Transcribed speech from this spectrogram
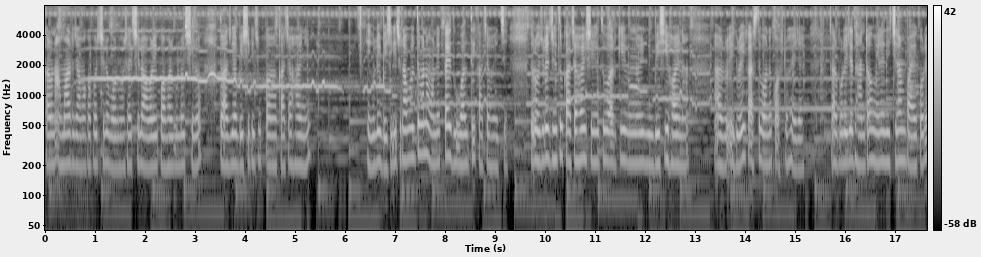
কারণ আমার জামা কাপড় ছিল বড়মশাই ছিল, আবার এই কভারগুলো ছিল। তো আজকে বেশি কিছু কাচা হয়নি। এগুলোই বেশি কিছু না বলতে মানে অনেকটাই দু বালতি কাঁচা হয়েছে। তো রোজ রোজ যেহেতু কাঁচা হয়, সেহেতু আর কি বেশি হয় না। আর এগুলোই কাচতে অনেক কষ্ট হয়ে যায়। তারপরে যে ধানটাও মেলে দিচ্ছিলাম পায়ে করে।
